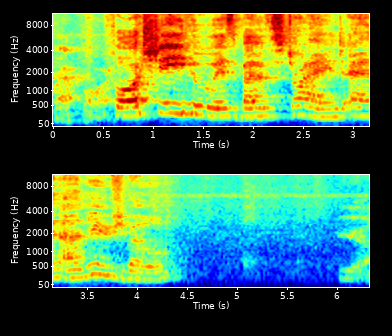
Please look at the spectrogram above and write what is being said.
clap for. For she who is both strange and unusual. Yeah.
